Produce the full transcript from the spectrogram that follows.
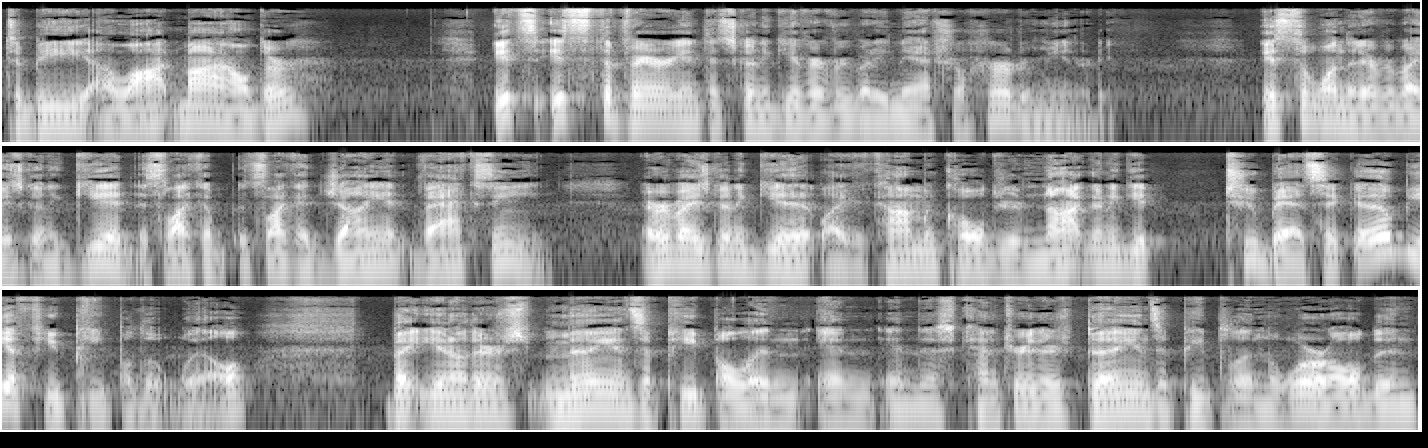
to be a lot milder. It's it's the variant that's going to give everybody natural herd immunity. It's the one that everybody's going to get. It's like a it's like a giant vaccine. Everybody's going to get it like a common cold. You're not going to get too bad sick. There'll be a few people that will. But you know, there's millions of people in, in, in this country. There's billions of people in the world, and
